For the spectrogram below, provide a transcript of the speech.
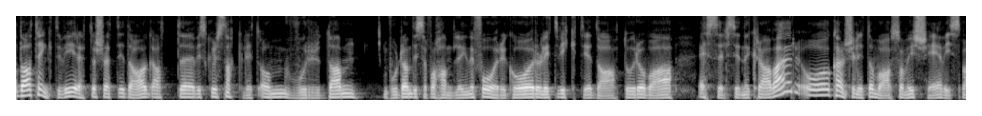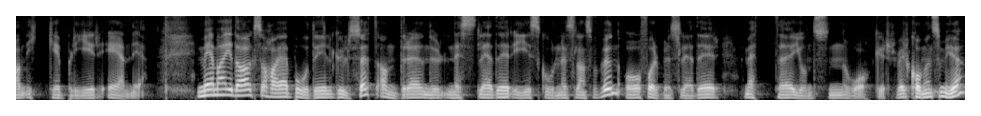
Og da tenkte vi rett og slett i dag at eh, vi skulle snakke litt om hvordan hvordan disse forhandlingene foregår, og litt viktige datoer og hva SL sine krav er, og kanskje litt om hva som vil skje hvis man ikke blir enige. Med meg i dag så har jeg Bodil Gulseth, andre nestleder i Skolenes landsforbund, og forbundsleder Mette Johnsen Walker. Velkommen så mye.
